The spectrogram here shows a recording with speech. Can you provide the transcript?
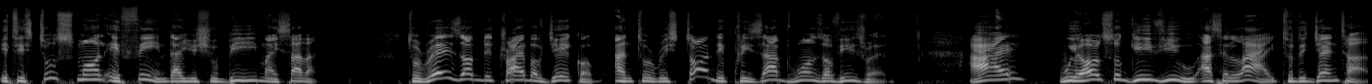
It is too small a thing that you should be my servant, to raise up the tribe of Jacob and to restore the preserved ones of Israel. I will also give you as a light to the Gentile,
